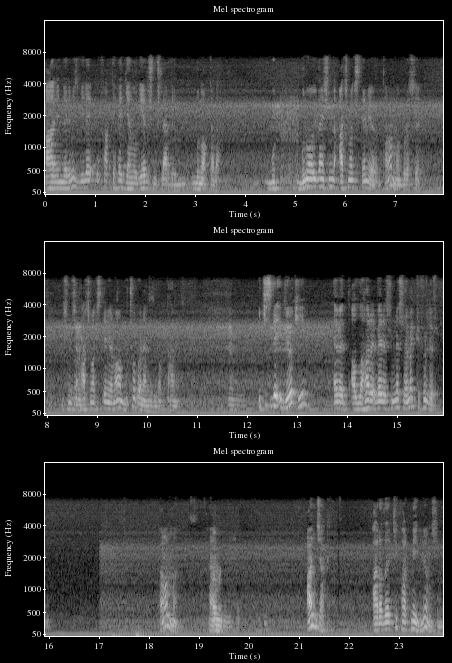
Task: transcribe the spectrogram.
alimlerimiz bile ufak tefek yanılgıya düşmüşlerdir bu, noktada. Bu, bunu o yüzden şimdi açmak istemiyorum. Tamam mı? Burası şimdi Evet. açmak istemiyorum ama bu çok önemli bir nokta Ahmet. Evet. İkisi de diyor ki evet Allah'a ve Resulüne söylemek küfürdür. Tamam mı? Ha. Ancak aradaki fark ne biliyor musun?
